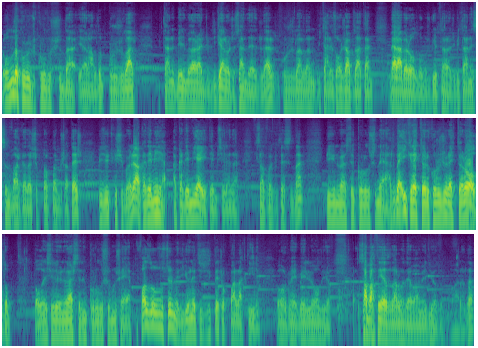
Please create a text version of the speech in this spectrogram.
Onun da kurucu kuruluşunda yer aldım. Kurucular bir tane benim öğrencimdi. Gel hoca sen de dediler. Kuruculardan bir tanesi hocam zaten beraber olduğumuz Gülten Hacı. Bir tane sınıf arkadaşım toplamış Ateş. Biz üç kişi böyle akademi, akademiyeyi temsil eder. İktisat Fakültesinden bir üniversite kuruluşunda yer aldık. Ben ilk rektörü, kurucu rektörü oldum. Dolayısıyla üniversitenin kuruluşunu şey yaptı. Fazla uzun sürmedi. Yöneticilikte çok parlak değilim. Orada belli oluyor. Sabahta yazılarıma devam ediyordum o arada.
